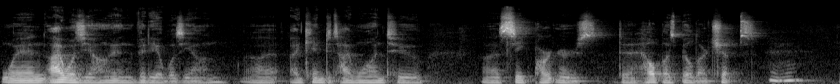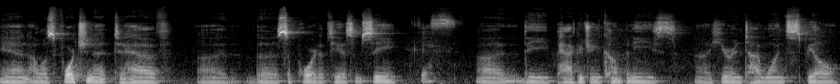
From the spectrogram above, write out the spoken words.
when I was young and Nvidia was young, uh, I came to Taiwan to uh, seek partners to help us build our chips. Mm-hmm. And I was fortunate to have uh, the support of TSMC, yes. Uh, the packaging companies uh, here in Taiwan, SPIL,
